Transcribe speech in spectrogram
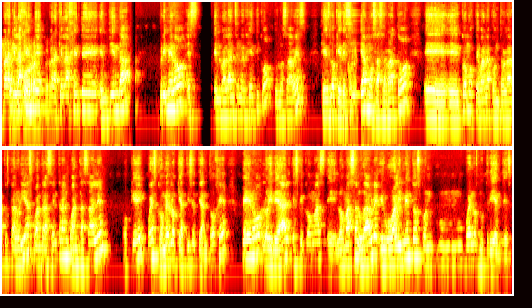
Para que, la gente, para que la gente entienda, primero es el balance energético, tú lo sabes, que es lo que decíamos hace rato, eh, eh, cómo te van a controlar tus calorías, cuántas entran, cuántas salen, ¿ok? Puedes comer lo que a ti se te antoje, pero lo ideal es que comas eh, lo más saludable o alimentos con mm, buenos nutrientes.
